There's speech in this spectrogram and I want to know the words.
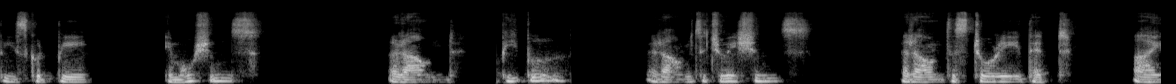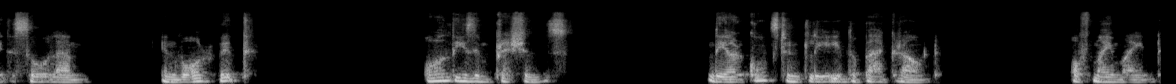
these could be emotions around people, around situations, around the story that I, the soul, am involved with. All these impressions, they are constantly in the background of my mind.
